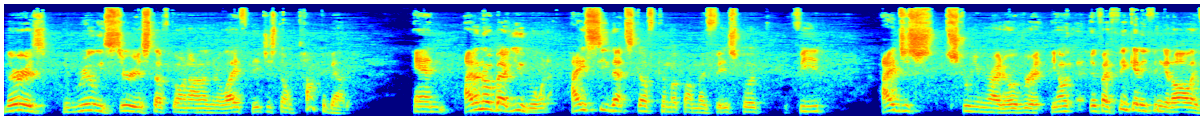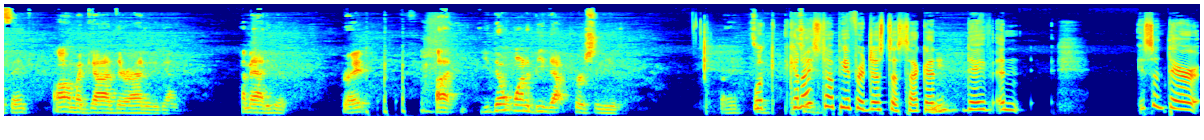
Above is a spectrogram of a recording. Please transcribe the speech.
there is really serious stuff going on in their life. They just don't talk about it. And I don't know about you, but when I see that stuff come up on my Facebook feed, I just stream right over it. You know, if I think anything at all, I think, oh my God, they're at it again. I'm out of here. Right? uh, you don't want to be that person either. Right? So, well, can so, I stop you for just a 2nd mm-hmm. Dave? And isn't there,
